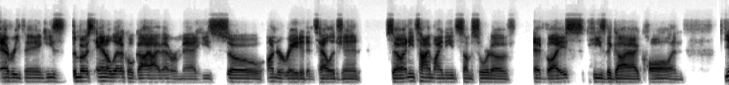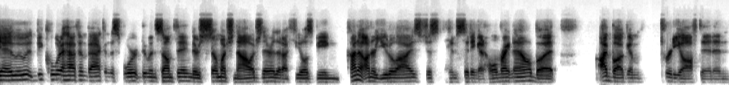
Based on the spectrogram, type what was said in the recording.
everything he's the most analytical guy i've ever met he's so underrated intelligent so anytime i need some sort of advice he's the guy i call and yeah it would be cool to have him back in the sport doing something there's so much knowledge there that i feel is being kind of underutilized just him sitting at home right now but i bug him pretty often and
